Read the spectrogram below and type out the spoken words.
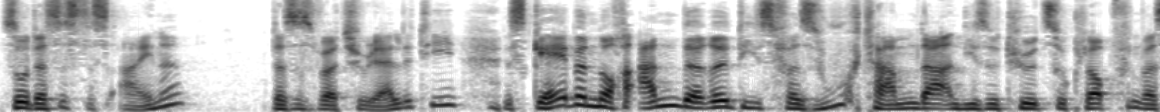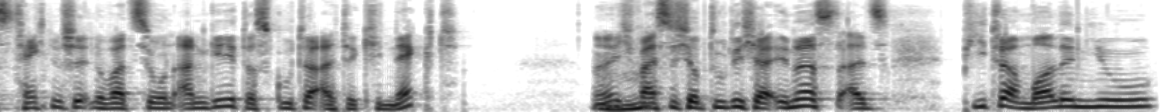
So, das ist das eine. Das ist Virtual Reality. Es gäbe noch andere, die es versucht haben, da an diese Tür zu klopfen, was technische Innovation angeht. Das gute alte Kinect. Ne, Ich weiß nicht, ob du dich erinnerst, als Peter Molyneux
